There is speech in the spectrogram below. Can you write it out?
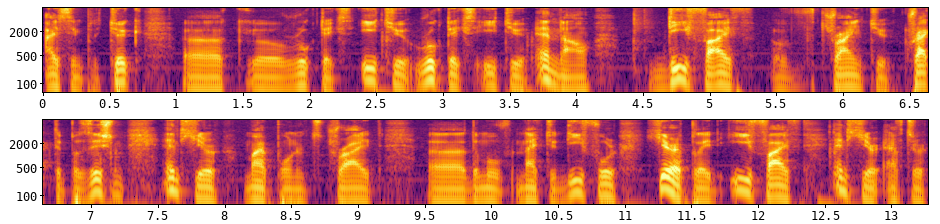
I simply took uh, rook takes e2 rook takes e2 and now d5 of trying to crack the position. And here my opponent tried uh, the move knight to d4 here I played e5 and here after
